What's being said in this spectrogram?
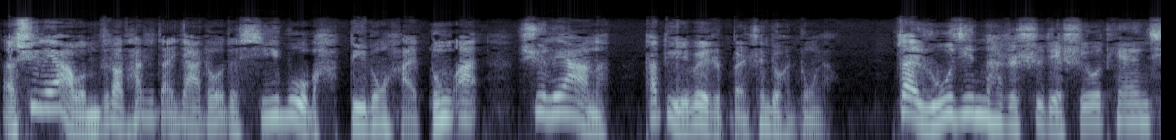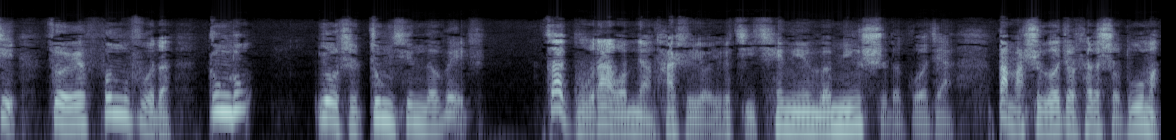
呃，叙利亚我们知道它是在亚洲的西部吧，地中海东岸。叙利亚呢，它地理位置本身就很重要，在如今它是世界石油天然气最为丰富的中东。又是中心的位置，在古代我们讲它是有一个几千年文明史的国家，大马士革就是它的首都嘛，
